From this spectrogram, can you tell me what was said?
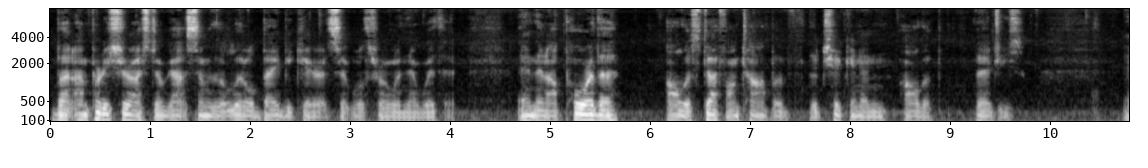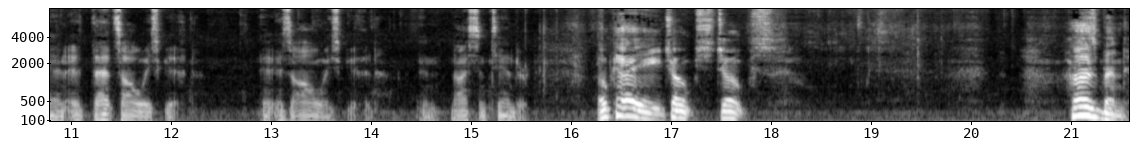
but I'm pretty sure I still got some of the little baby carrots that we'll throw in there with it. And then I'll pour the all the stuff on top of the chicken and all the veggies. And it, that's always good. It is always good and nice and tender. Okay, jokes, jokes. Husband,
